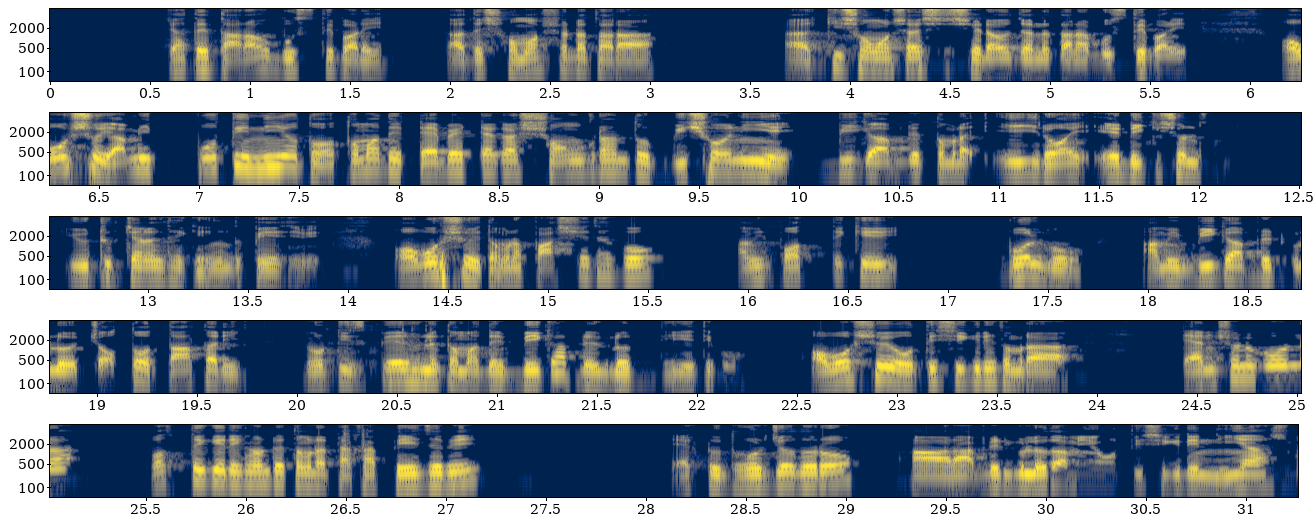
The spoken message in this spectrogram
যাতে তারাও বুঝতে পারে তাদের সমস্যাটা তারা কি সমস্যা সেটাও যেন তারা বুঝতে পারে। অবশ্যই আমি প্রতিনিয়ত তোমাদের ট্যাবের টাকা সংক্রান্ত বিষয় নিয়ে বিগ আপডেট তোমরা এই রয় এডুকেশন ইউটিউব চ্যানেল থেকে কিন্তু পেয়ে যাবে। অবশ্যই তোমরা পাশে থাকো। আমি প্রত্যেকেই বলব, আমি বিগ আপডেটগুলো যত তাড়াতাড়ি নোটিশ বের হলে তোমাদের বিগ আপডেটগুলো দিয়ে দেবো। অবশ্যই অতি শীঘ্রই তোমরা টেনশন করো না। প্রত্যেকের অ্যাকাউন্টে তোমরা টাকা পেয়ে যাবে। একটু ধৈর্য ধরো। আর আপডেটগুলো তো আমি অতি শীঘ্রই নিয়ে আসব।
